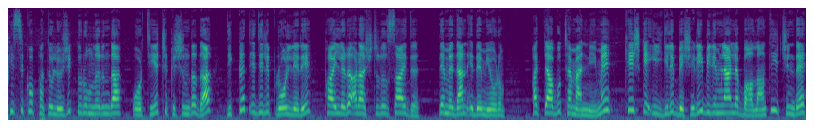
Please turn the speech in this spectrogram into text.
psikopatolojik durumlarında ortaya çıkışında da dikkat edilip rolleri, payları araştırılsaydı demeden edemiyorum. Hatta bu temennimi keşke ilgili beşeri bilimlerle bağlantı içinde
